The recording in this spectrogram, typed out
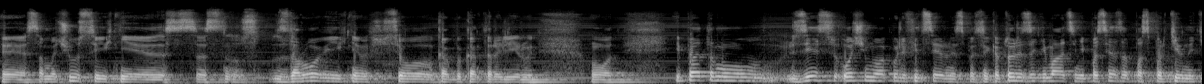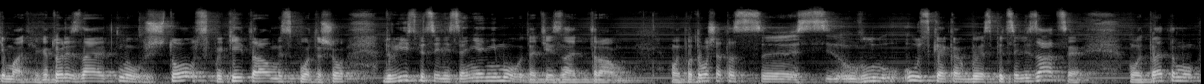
э, самочувствие их, здоровье их, все как бы контролируют. Вот. И поэтому здесь очень много квалифицированных спортсменов, которые занимаются непосредственно по спортивной тематике, которые знают, ну, что, какие травмы спорта, что другие специалисты, они не могут эти знать травм. Вот, потому что это узкая как бы специализация. Вот, поэтому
